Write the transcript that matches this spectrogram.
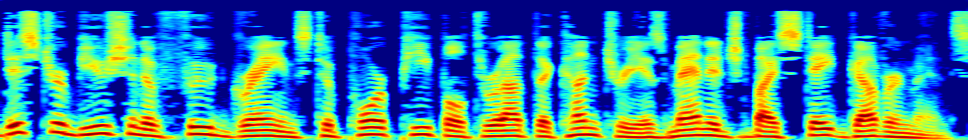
Distribution of food grains to poor people throughout the country is managed by state governments.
